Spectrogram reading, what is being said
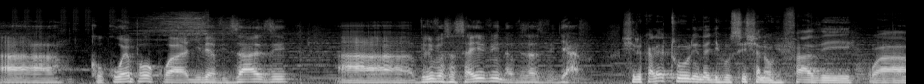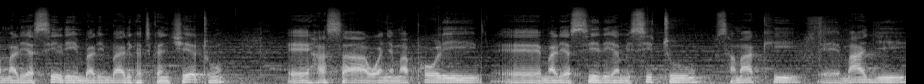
uh, kuwepo kwa ajili ya vizazi uh, vilivyo sasa hivi na vizazi vijavyo. Shirika letu linajihusisha na uhifadhi wa maliasili mbalimbali katika nchi yetu e, hasa wanyamapori e, maliasili ya misitu, samaki, e, maji,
